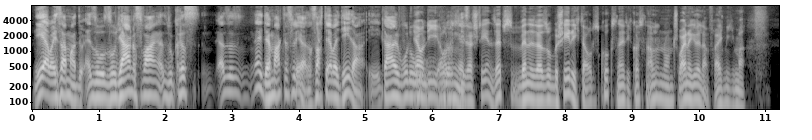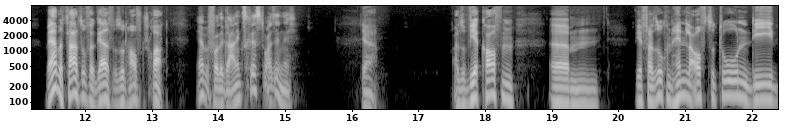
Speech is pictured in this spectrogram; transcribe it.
nee, aber ich sag mal, du, also so Jahreswagen, also du kriegst, also, nee, der Markt ist leer. Das sagt dir aber jeder. Egal, wo du, Ja, und die Autos, die da stehen, selbst wenn du da so beschädigte Autos guckst, ne, die kosten alle noch ein Schweinegeld, dann frage ich mich immer, wer bezahlt so viel Geld für so einen Haufen Schrott? Ja, bevor du gar nichts kriegst, weiß ich nicht. Ja. Also wir kaufen, ähm, wir versuchen Händler aufzutun, die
